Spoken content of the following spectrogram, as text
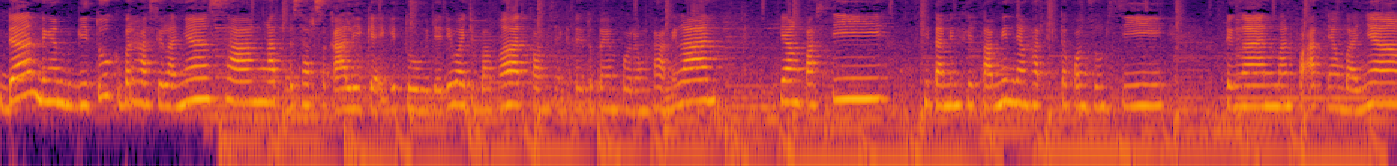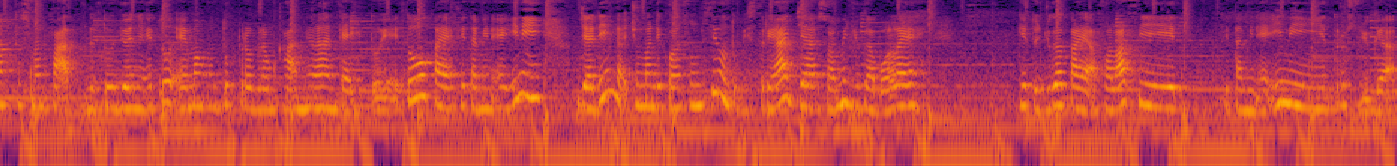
Dan dengan begitu keberhasilannya sangat besar sekali kayak gitu. Jadi wajib banget kalau misalnya kita itu pengen program kehamilan yang pasti vitamin-vitamin yang harus kita konsumsi dengan manfaat yang banyak. Terus manfaat dan tujuannya itu emang untuk program kehamilan kayak gitu. Yaitu kayak vitamin E ini. Jadi nggak cuma dikonsumsi untuk istri aja suami juga boleh. Gitu juga kayak folafit vitamin E ini. Terus juga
